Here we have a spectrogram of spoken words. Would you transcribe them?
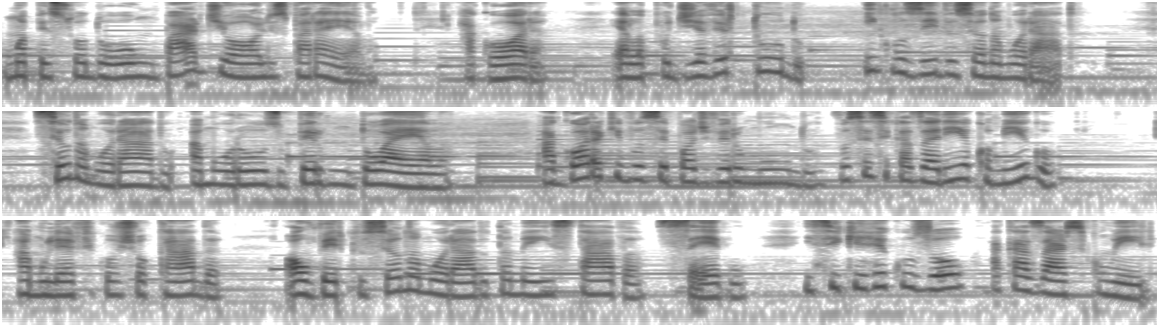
uma pessoa doou um par de olhos para ela. Agora, ela podia ver tudo, inclusive o seu namorado. Seu namorado amoroso perguntou a ela: Agora que você pode ver o mundo, você se casaria comigo? A mulher ficou chocada ao ver que o seu namorado também estava cego e se que recusou a casar-se com ele.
